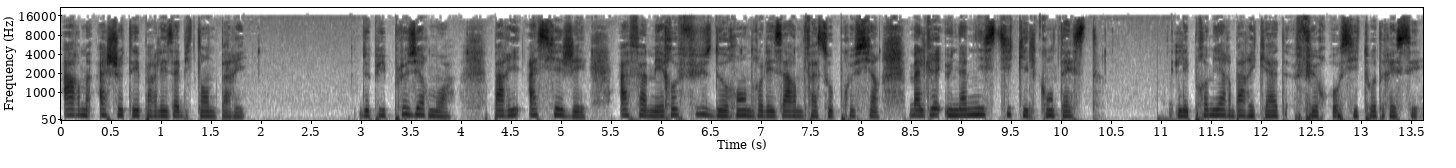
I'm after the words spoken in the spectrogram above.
armes achetées par les habitants de Paris. Depuis plusieurs mois, Paris assiégé, affamé, refuse de rendre les armes face aux Prussiens, malgré une amnistie qu'ils contestent. Les premières barricades furent aussitôt dressées.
